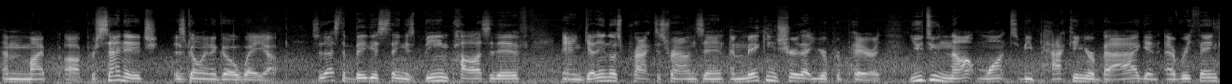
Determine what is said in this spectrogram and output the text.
and my uh, percentage is going to go way up. So that's the biggest thing is being positive and getting those practice rounds in and making sure that you're prepared. You do not want to be packing your bag and everything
